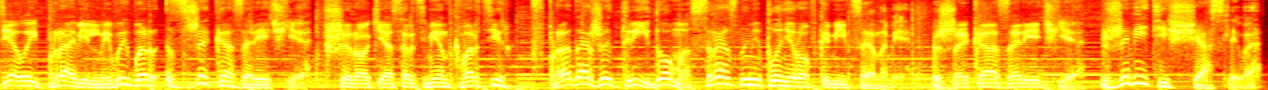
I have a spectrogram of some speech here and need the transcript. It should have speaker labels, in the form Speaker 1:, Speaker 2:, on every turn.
Speaker 1: Сделай правильный выбор с ЖК «Заречье». Широкий ассортимент квартир. В продаже три дома с разными планировками и ценами. ЖК «Заречье». Живите счастливо.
